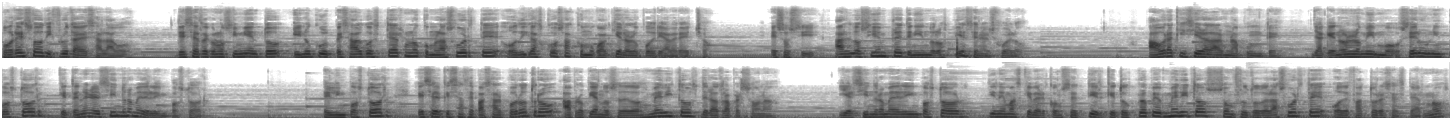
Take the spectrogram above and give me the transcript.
Por eso disfruta de ese halago, de ese reconocimiento y no culpes algo externo como la suerte o digas cosas como cualquiera lo podría haber hecho. Eso sí, hazlo siempre teniendo los pies en el suelo. Ahora quisiera dar un apunte, ya que no es lo mismo ser un impostor que tener el síndrome del impostor. El impostor es el que se hace pasar por otro apropiándose de los méritos de la otra persona. Y el síndrome del impostor tiene más que ver con sentir que tus propios méritos son fruto de la suerte o de factores externos,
